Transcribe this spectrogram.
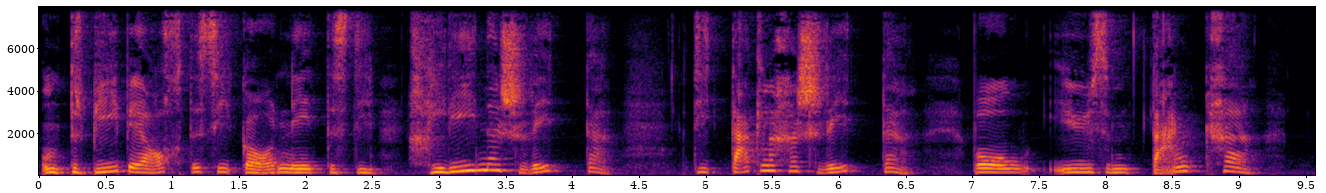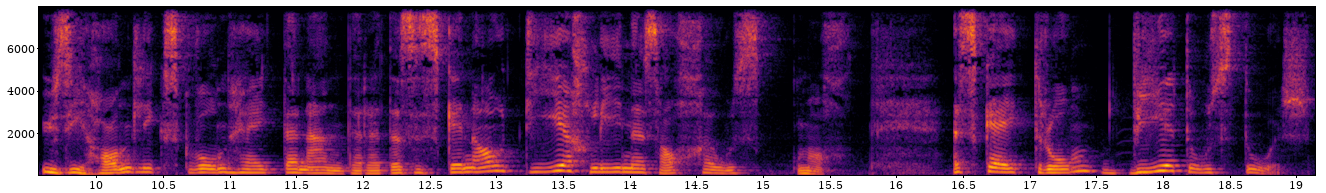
Und dabei beachten sie gar nicht, dass die kleinen Schritte, die täglichen Schritte, die in unserem Denken unsere Handlungsgewohnheiten ändern, dass es genau diese kleinen Sachen ausgeht macht. Es geht darum, wie du es tust.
